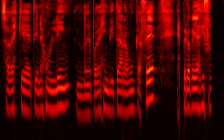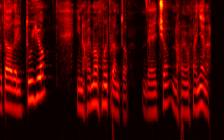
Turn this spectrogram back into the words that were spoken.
sabes que tienes un link donde me puedes invitar a un café. Espero que hayas disfrutado del tuyo y nos vemos muy pronto. De hecho, nos vemos mañana.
